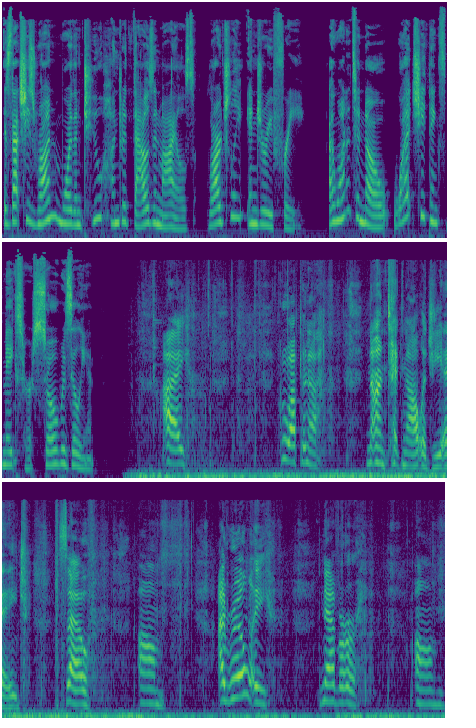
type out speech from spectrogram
is that she's run more than 200,000 miles, largely injury free. I wanted to know what she thinks makes her so resilient. I grew up in a non technology age, so um, I really never um,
